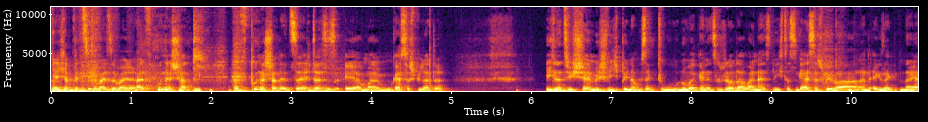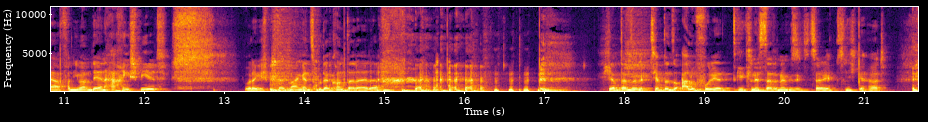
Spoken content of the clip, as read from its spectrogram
ja, ich habe witzigerweise, weil Ralf Kunesch hat, Ralf Kunesch hat erzählt, dass er mal ein Geisterspiel hatte. Ich natürlich schelmisch, wie ich bin, habe gesagt, du, nur weil keine Zuschauer da waren, heißt nicht, dass ein Geisterspiel war. Dann hat er gesagt, naja, von jemandem, der in Haching spielt oder gespielt hat, war ein ganz guter Konter leider. ich habe dann, so, ich hab dann so Alufolie geknistert und dann gesagt, sorry, ich habe es nicht gehört.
